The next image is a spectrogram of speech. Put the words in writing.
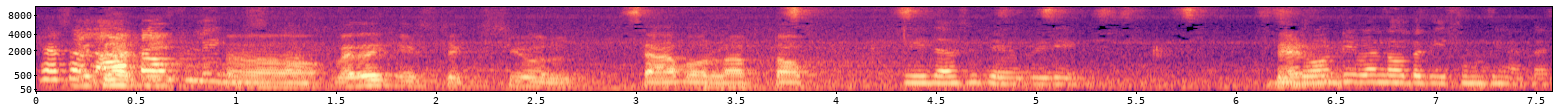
He has a Whether lot he- of links. uh, whether he checks your tab or laptop, he does it every day. You don't even know the reason behind that.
